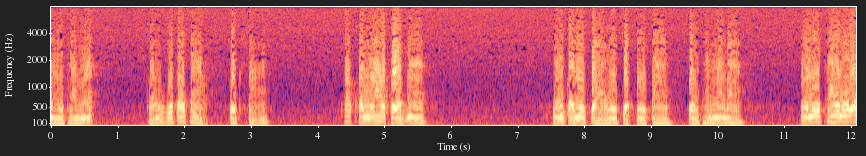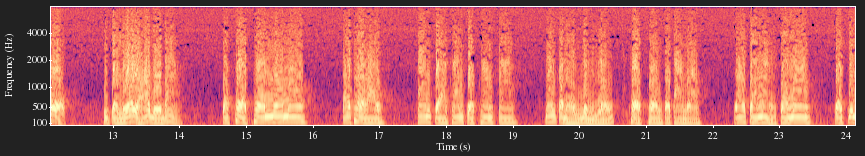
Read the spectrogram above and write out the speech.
นำธรรมะ ของพระพุทธเจ้าศึกษา เพราะคนเราเกิดมา มันก็มีแก่มีเจ็บมีตายเป็นธรรมดาไม่มีใครในโลก ที่จะเหลือหลออยู่ได้จะเพลิดเพลินมัวเมาไปเท่าไรความแก่ความเจ็บความตายมันก็ไม่หลุ่มหลงเพลิดเพลินไปตามเรา เราจะนั่งจะนอนจะกิน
